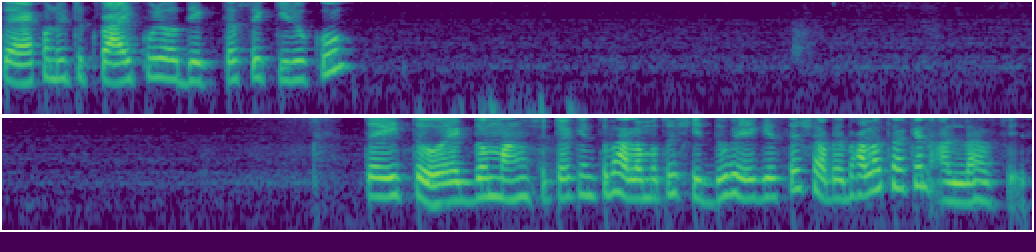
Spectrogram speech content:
তো এখন একটু ট্রাই করেও দেখতেছে কীরকম। তো এই তো, একদম মাংসটা কিন্তু ভালো মতো সিদ্ধ হয়ে গেছে। সবাই ভালো থাকেন, আল্লাহ হাফিজ।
